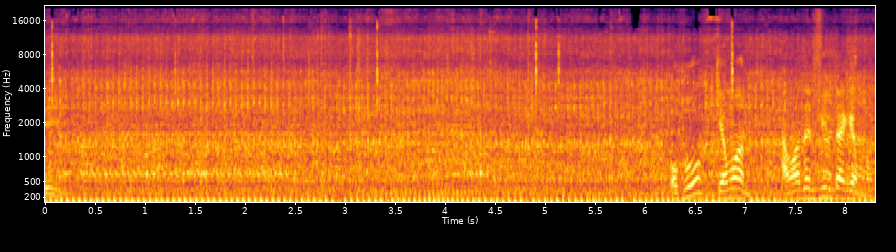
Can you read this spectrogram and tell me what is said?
এই অপু, কেমন? আমাদের ফিলটা কেমন?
